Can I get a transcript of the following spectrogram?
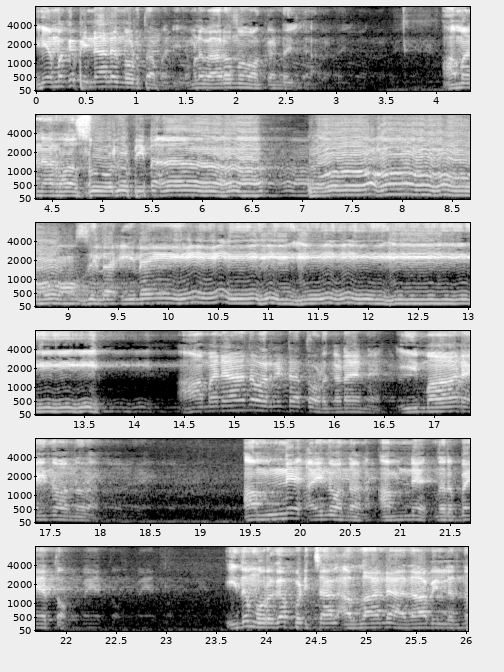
ഇനി നമുക്ക് പിന്നാലെ ഒന്ന് കൊടുത്താൽ മതി. നമ്മൾ വേറെ ഒന്നും നോക്കേണ്ടതില്ല. അമന റസൂലു ബിമാ ആമന എന്ന് പറഞ്ഞിട്ടാ തുടങ്ങണ തന്നെ. ഈമാൻ അയിന്ന് വന്നതാണ്. അമ്ന് അയിന്ന് വന്നതാണ്. അമ്ന് നിർഭയത്വം. ഇത് മുറുകെ പിടിച്ചാൽ അള്ളാന്റെ അതാബിൽ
